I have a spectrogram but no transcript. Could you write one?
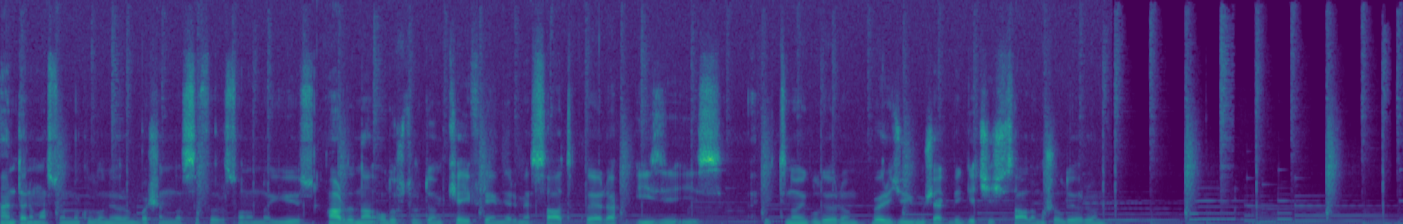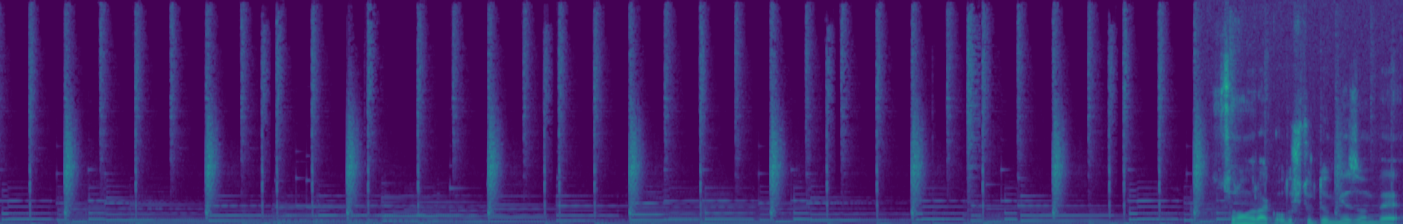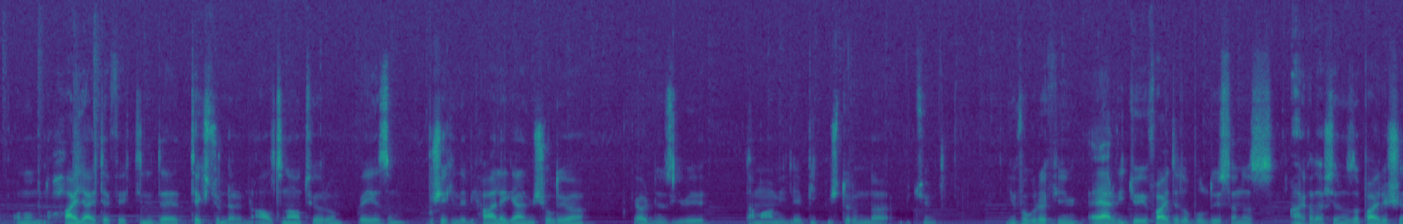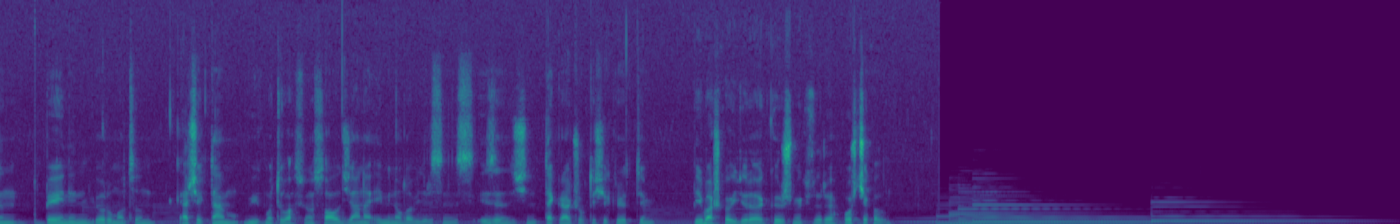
End animasyonunu kullanıyorum. Başında 0, sonunda 100. Ardından oluşturduğum keyframe'lerime sağ tıklayarak Easy Ease efektini uyguluyorum. Böylece yumuşak bir geçiş sağlamış oluyorum. Son olarak oluşturduğum yazım ve onun highlight efektini de tekstürlerimin altına atıyorum ve yazım bu şekilde bir hale gelmiş oluyor. Gördüğünüz gibi tamamıyla bitmiş durumda bütün infografiğim. Eğer videoyu faydalı bulduysanız arkadaşlarınızla paylaşın, beğenin, yorum atın. Gerçekten büyük motivasyon sağlayacağına emin olabilirsiniz. İzlediğiniz için tekrar çok teşekkür ettim. Bir başka videoda görüşmek üzere. Hoşçakalın.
